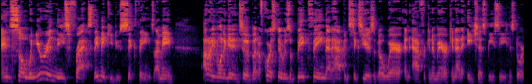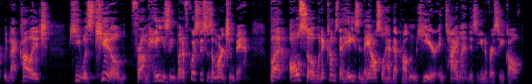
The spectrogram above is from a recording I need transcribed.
And so when you're in these frats, they make you do sick things. I mean, I don't even want to get into it, but of course, there was a big thing that happened six years ago where an African American at a HSBC, historically black college, he was killed from hazing. But of course, this is a marching band. But also, when it comes to hazing, they also have that problem here in Thailand. There's a university called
